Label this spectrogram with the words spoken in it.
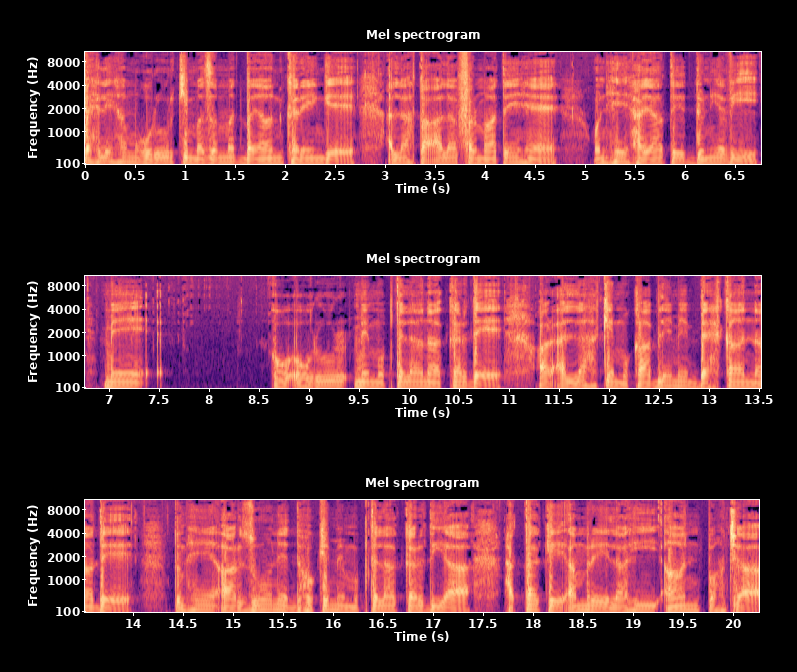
پہلے ہم غرور کی مذمت بیان کریں گے۔ اللہ تعالی فرماتے ہیں، انہیں حیات دنیاوی میں غرور میں مبتلا نہ کر دے اور اللہ کے مقابلے میں بہکا نہ دے۔ تمہیں آرزوؤں نے دھوکے میں مبتلا کر دیا، حتیٰ کہ امر الہی آن پہنچا۔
